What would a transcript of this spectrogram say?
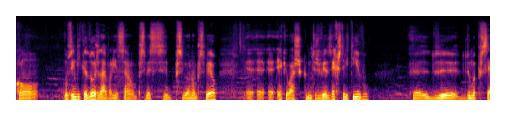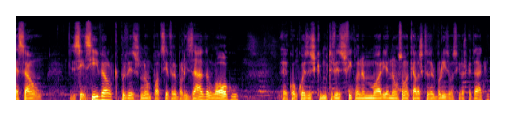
com os indicadores da avaliação, perceber se percebeu ou não percebeu, é, é, é que eu acho que muitas vezes é restritivo eh, de, de uma percepção sensível que por vezes não pode ser verbalizada logo eh, com coisas que muitas vezes ficam na memória não são aquelas que se verbalizam a seguir ao espetáculo.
